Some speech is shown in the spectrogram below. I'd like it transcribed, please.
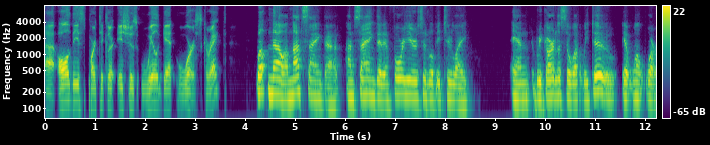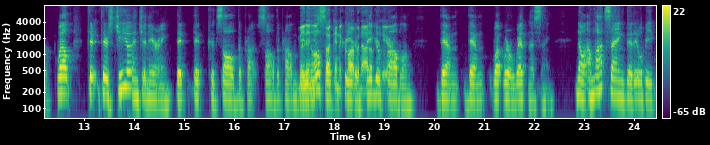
uh, all these particular issues will get worse, correct? Well, no, I'm not saying that. I'm saying that in four years, it will be too late. And regardless of what we do, it won't work. Well, there, there's geoengineering that, that could solve the pro- solve the problem, but it also can create a bigger problem than than what we're witnessing. No, I'm not saying that it will be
